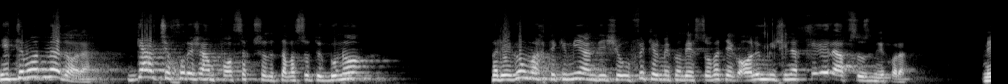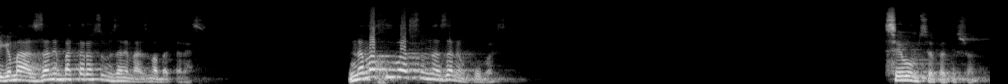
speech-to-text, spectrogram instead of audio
اعتماد نداره. گرچه خودش هم فاسق شده توسط گناه ولی اگه وقتی که میاندیشه و فکر می‌کنه به صحبت یک عالم میشینه خیلی افسوس می‌خوره. میگه من از زنم بدتر هستم زنم از من بدتر است نه من خوب هستم نه زنم خوب است سوم صفتشان.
